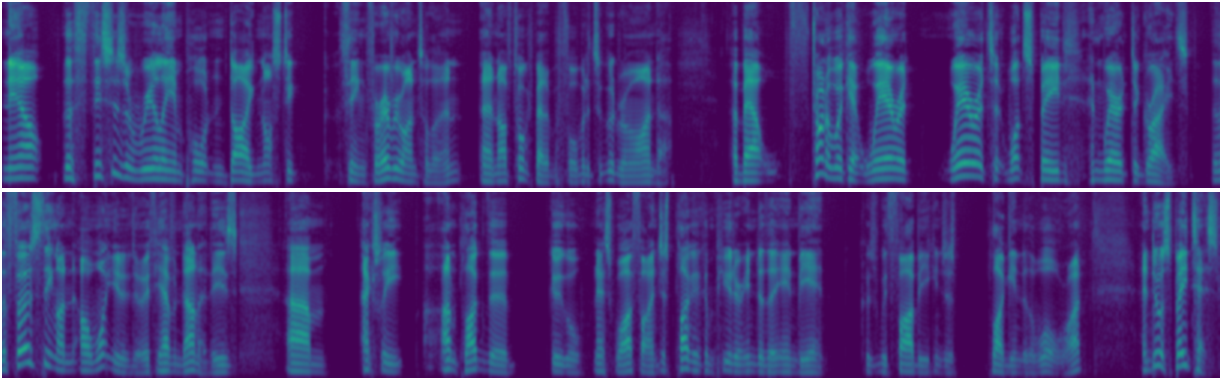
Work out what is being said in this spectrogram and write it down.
Now, the, this is a really important diagnostic thing for everyone to learn, and I've talked about it before, but it's a good reminder about trying to work out where it where it's at what speed and where it degrades. Now, the first thing I, I want you to do, if you haven't done it, is um, actually unplug the Google Nest Wi-Fi and just plug a computer into the NBN because with fiber you can just plug into the wall, right? And do a speed test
